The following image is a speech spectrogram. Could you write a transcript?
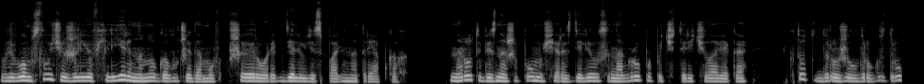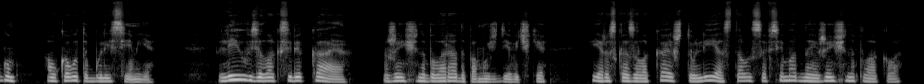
В любом случае, жилье в Хильере намного лучше домов в Шейроре, где люди спали на тряпках. Народ без нашей помощи разделился на группы по четыре человека. Кто-то дружил друг с другом, а у кого-то были семьи. Лию взяла к себе Кая. Женщина была рада помочь девочке. Я рассказала Кае, что Лия осталась совсем одна, и женщина плакала.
